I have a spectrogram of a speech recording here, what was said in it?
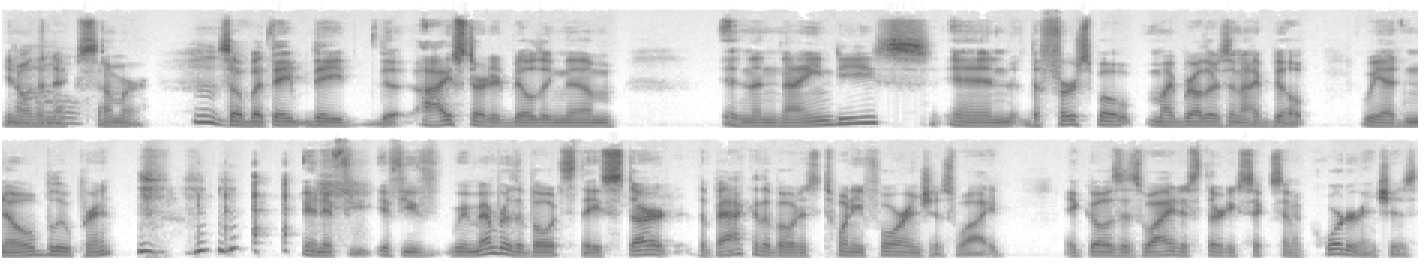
you know, the next summer. So, but they, they, the, I started building them in the 90s, and the first boat my brothers and I built, we had no blueprint. and if you, if you remember the boats, they start the back of the boat is 24 inches wide. It goes as wide as 36 and a quarter inches,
